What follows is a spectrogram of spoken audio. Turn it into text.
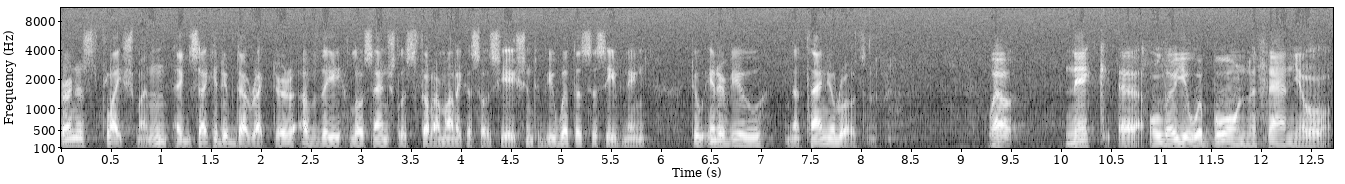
Ernest Fleischmann, Executive Director of the Los Angeles Philharmonic Association, to be with us this evening to interview Nathaniel Rosen. Well, Nick, uh, although you were born Nathaniel,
